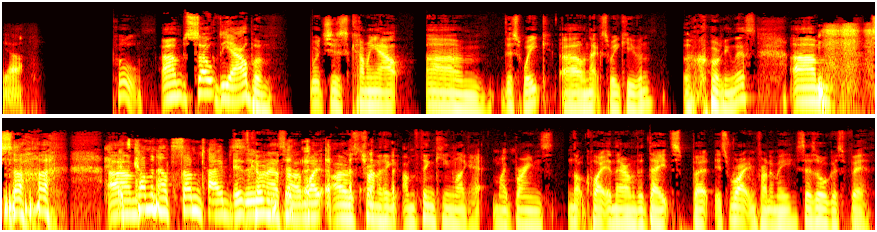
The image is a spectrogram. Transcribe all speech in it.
yeah Cool. Um, so the album, which is coming out um this week, uh, or next week even, recording this. Um, so um, it's coming out sometime It's soon. coming out. So my, I was trying to think. I'm thinking like my brain's not quite in there on the dates, but it's right in front of me. It says August fifth.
